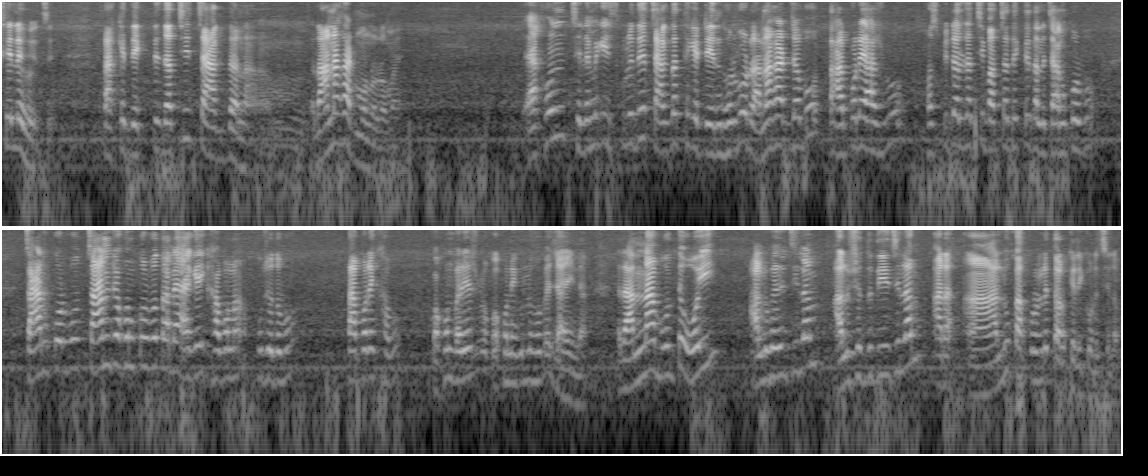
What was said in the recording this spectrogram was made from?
ছেলে হয়েছে। তাকে দেখতে যাচ্ছি চাকদানা রানাঘাট মনোরমায়। এখন ছেলে মেয়েকে স্কুলে দিয়ে চাকদার থেকে ট্রেন ধরবো, রানাঘাট যাব, তারপরে আসব। হসপিটাল যাচ্ছি, বাচ্চা দেখতে, তাহলে চান করব। চান করব, চান যখন করব, তাহলে আগেই খাব না, পুজো দেবো, তারপরে খাব। কখন বাড়ি আসব, কখন এগুলো হবে, জানি না। রান্না বলতে ওই আলু ভেজেছিলাম, আলু সেদ্ধ দিয়েছিলাম, আর আলু কাঁকরোলের তরকারি করেছিলাম।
